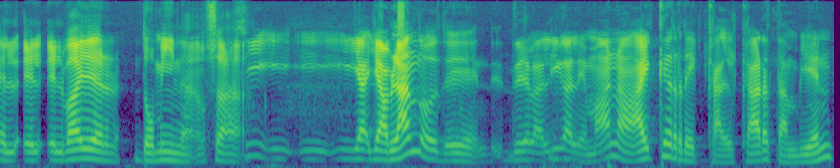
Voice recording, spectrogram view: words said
el, el, Bayern domina. O sea. Sí, y, hablando de, de, la liga alemana, hay que recalcar también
